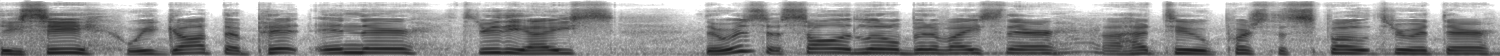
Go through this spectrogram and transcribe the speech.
You see, we got the pit in there through the ice. There was a solid little bit of ice there. I had to push the spout through it there,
